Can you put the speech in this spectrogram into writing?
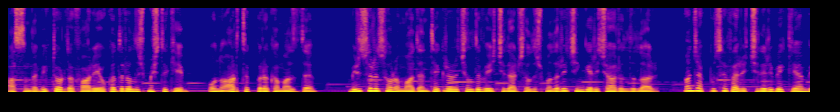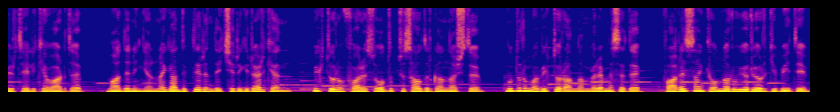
Aslında Victor da fareye o kadar alışmıştı ki onu artık bırakamazdı. Bir süre sonra maden tekrar açıldı ve işçiler çalışmaları için geri çağrıldılar. Ancak bu sefer işçileri bekleyen bir tehlike vardı. Madenin yanına geldiklerinde içeri girerken Victor'un faresi oldukça saldırganlaştı. Bu duruma Victor anlam veremese de fare sanki onları uyarıyor gibiydi.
